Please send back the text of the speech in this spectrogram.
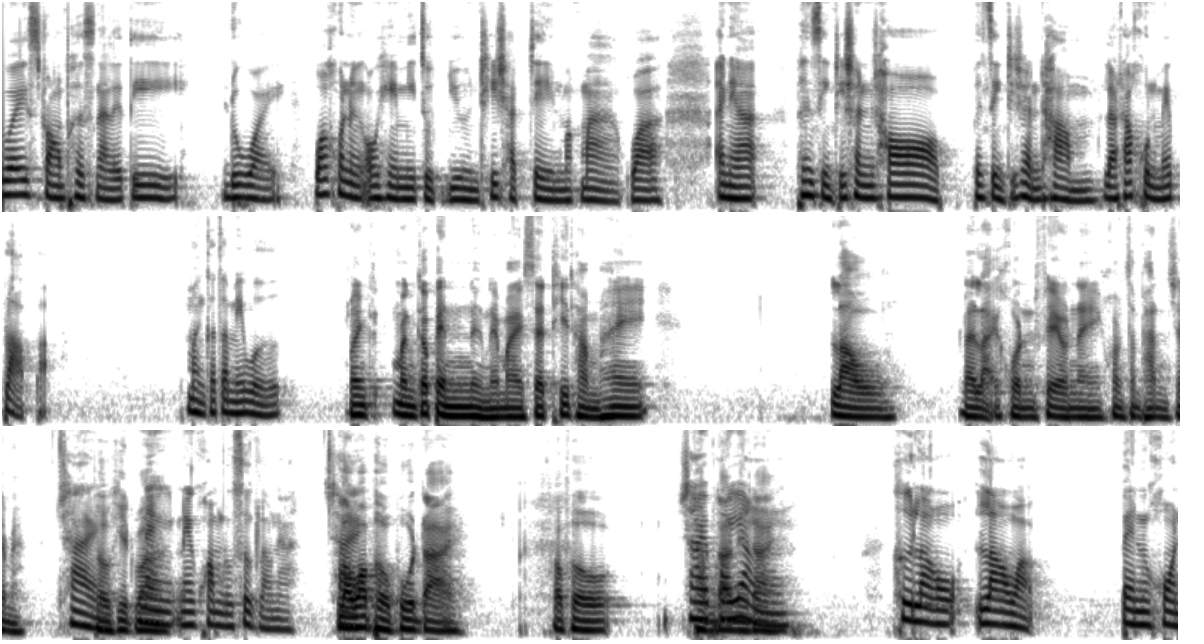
ด้วย strong personality ด้วย ว่าคนหนึ่งโอเคมีจุดยืนที่ชัดเจนมาก ๆ ว่า อันเนี้ยเป็นสิ่งที่ฉันชอบ เป็นสิ่งที่ฉันทำแล้วถ้าคุณไม่ปรับอะมันก็จะไม่ work มันมันก็เป็นหนึ่งใน mindset ที่ทำให้เราหลาย ๆ คน fail ในความสัมพันธ์ใช่ไหมใช่เราคิดว่าในในความรู้สึกเรานะใช่เราว่าเพร์ลพูดได้เพราะเพร์ลใช่ทำเพราะอย่างด้านนี้ได้คือเราเราอะเป็นคน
